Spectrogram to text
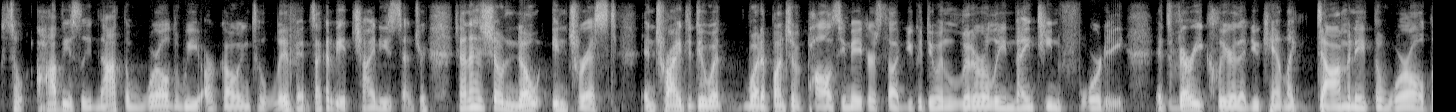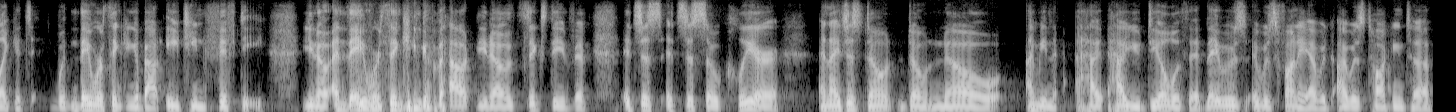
so obviously not the world we are going to live in. It's not going to be a Chinese century. China has shown no interest in trying to do what what a bunch of policymakers thought you could do in literally 1940. It's very clear that you can't like dominate the world like it's they were thinking about 1850, you know, and they were thinking about, you know, 1650. It's just it's just so clear and I just don't don't know I mean, how, how you deal with it. It was it was funny. I would I was talking to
